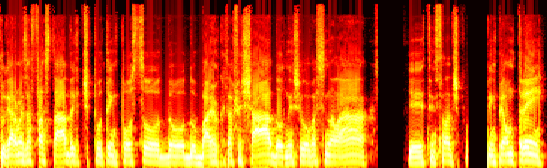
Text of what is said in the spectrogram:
lugar mais afastado, que, tipo, tem posto do, do bairro que tá fechado, ou nem chegou vacina lá. E aí tem, sei lá, tipo, tem que pegar um trem,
